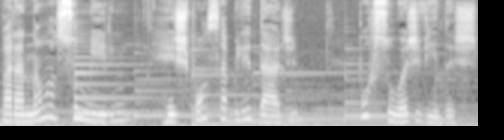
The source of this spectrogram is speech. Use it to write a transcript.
para não assumirem responsabilidade por suas vidas.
